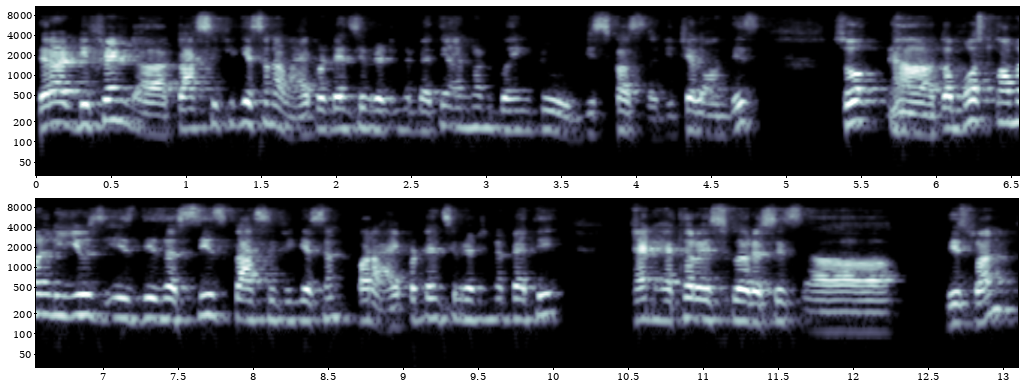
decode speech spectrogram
There are different uh, classification of hypertensive retinopathy. I'm not going to discuss the detail on this. So uh, the most commonly used is this a CIS classification for hypertensive retinopathy and atherosclerosis, uh, this one.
